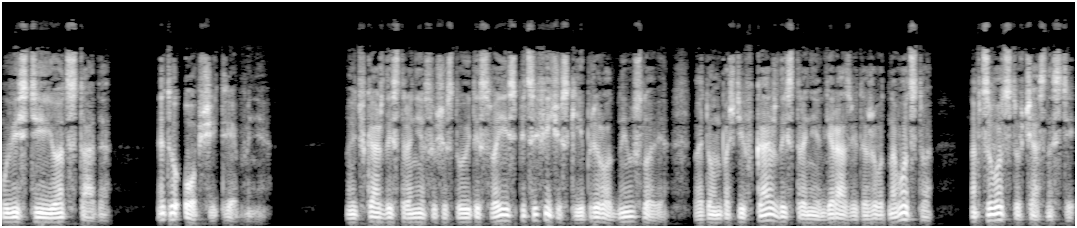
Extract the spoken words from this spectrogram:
увести ее от стада. Это общие требования. Но ведь в каждой стране существуют и свои специфические природные условия, поэтому почти в каждой стране, где развито животноводство, овцеводство в частности,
